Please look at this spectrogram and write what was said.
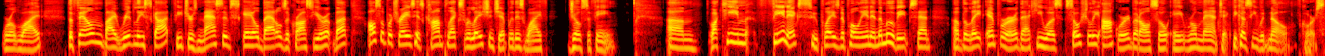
worldwide. The film by Ridley Scott features massive scale battles across Europe, but also portrays his complex relationship with his wife, Josephine. Um, Joaquin Phoenix, who plays Napoleon in the movie, said of the late emperor that he was socially awkward, but also a romantic, because he would know, of course.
